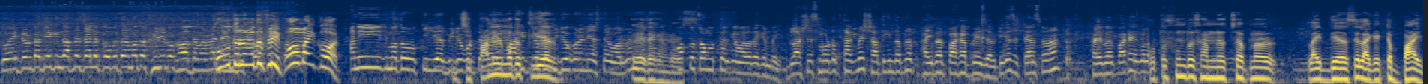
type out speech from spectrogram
তো এই ড্রোনটা দিয়ে কিন্তু আপনি চাইলে কবুতরের মতো ফিলিপও খাওয়াতে পারবেন। কবুতরের মতো ফ্লিপ ও মাই গড পানির মতো ক্লিয়ার ভিডিও করতে পানির মতো পাখির ভিডিও করে নিয়ে আসতে পারবেন। এই দেখেন। কত চমৎকার ক্যামেরা দেখেন ভাই। ব্লাস্টেস মোটর থাকবে সাথে কিন্তু আপনার ফাইবার পাখা পেয়ে যাবে ঠিক আছে? ফাইবার পাখা এগুলো কত সুন্দর সামনে হচ্ছে আপনার লাইট দেওয়া আছে লাগে একটা বাইক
